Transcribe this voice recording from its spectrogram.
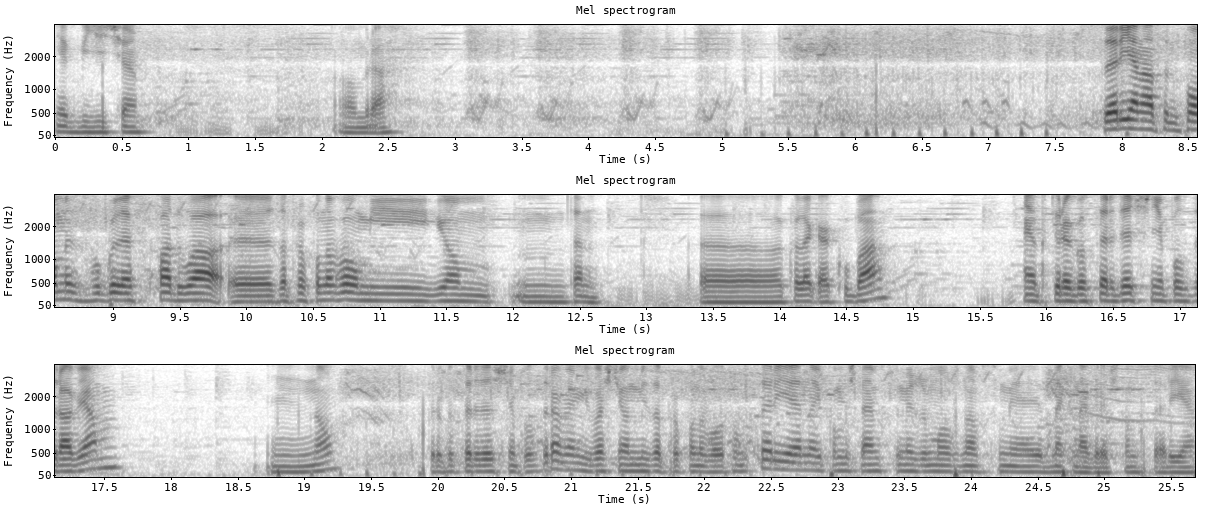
Jak widzicie. Dobra. Seria na ten pomysł w ogóle wpadła, e, zaproponował mi ją mm, ten e, kolega Kuba, e, którego serdecznie pozdrawiam. Mm, No, którego serdecznie pozdrawiam i właśnie on mi zaproponował tą serię, no i pomyślałem w sumie, że można w sumie jednak nagrać tą serię,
